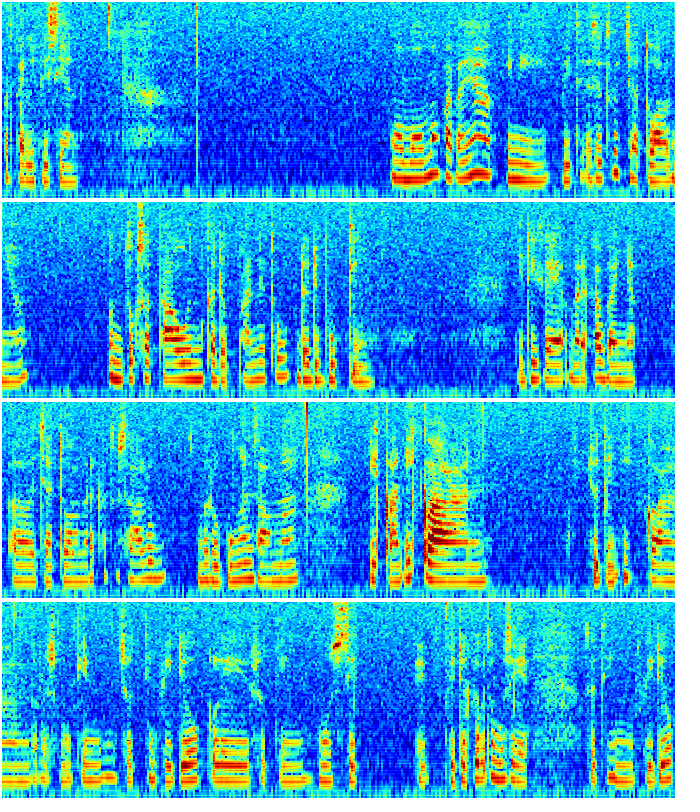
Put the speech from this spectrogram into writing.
pertelevisian. Ngomong-ngomong katanya ini BTS itu jadwalnya untuk setahun ke depan itu udah di booking jadi kayak mereka banyak uh, jadwal mereka tuh selalu berhubungan sama iklan-iklan syuting iklan terus mungkin syuting video klip syuting musik eh, video klip itu musik ya? Syuting video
